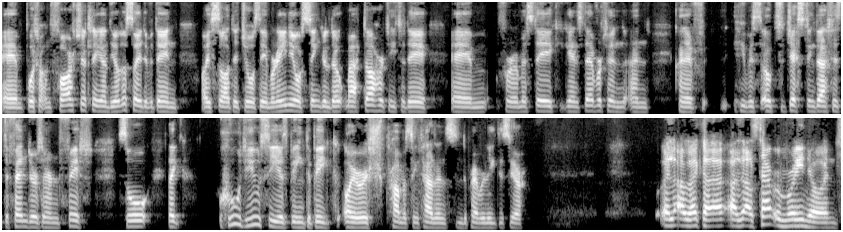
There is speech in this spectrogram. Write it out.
Um, but unfortunately, on the other side of it, then I saw that Jose Mourinho singled out Matt Doherty today um, for a mistake against Everton, and kind of he was out suggesting that his defenders aren't fit. So like who do you see as being the big Irish promising talents in the Premier League this year? Well, like uh, I'll, start with Mourinho, and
